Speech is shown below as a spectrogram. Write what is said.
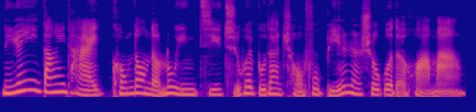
你愿意当一台空洞的录音机，只会不断重复别人说过的话吗？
